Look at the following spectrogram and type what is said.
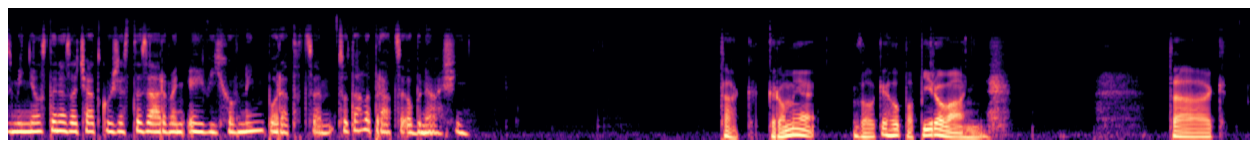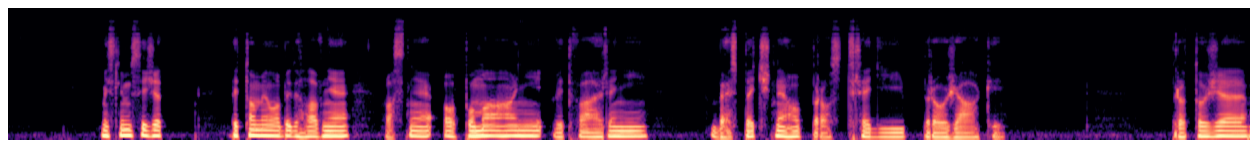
Zmínil jste na začátku, že jste zároveň i výchovným poradcem. Co tahle práce obnáší? Tak, kromě velkého papírování, tak myslím si, že by to mělo být hlavně vlastně o pomáhání vytváření bezpečného prostředí pro žáky. Protože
